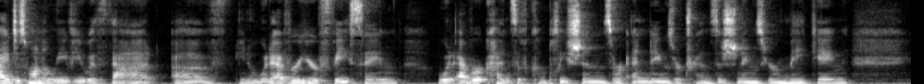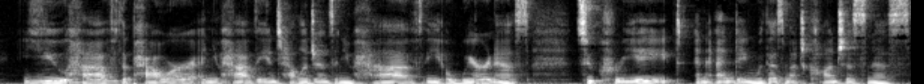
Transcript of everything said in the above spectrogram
I just want to leave you with that of, you know, whatever you're facing, whatever kinds of completions or endings or transitionings you're making, you have the power and you have the intelligence and you have the awareness to create an ending with as much consciousness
